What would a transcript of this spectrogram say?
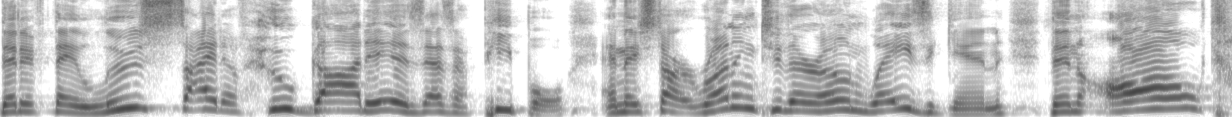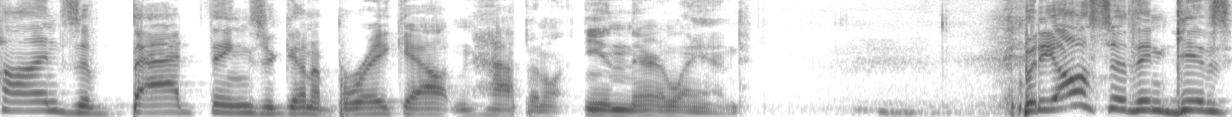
that if they lose sight of who God is as a people and they start running to their own ways again, then all kinds of bad things are going to break out and happen in their land. But he also then gives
